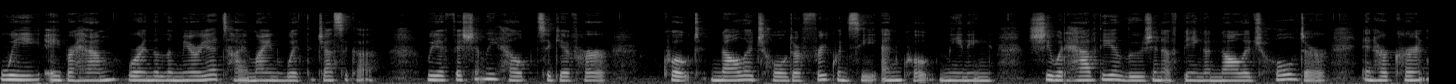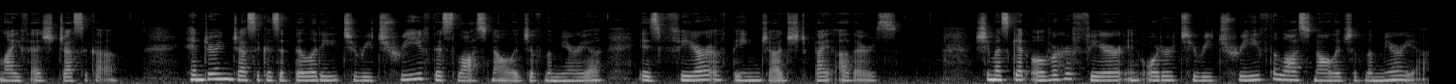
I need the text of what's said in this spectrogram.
We, Abraham, were in the Lemuria timeline with Jessica. We efficiently helped to give her, quote, knowledge holder frequency, end quote, meaning she would have the illusion of being a knowledge holder in her current life as Jessica. Hindering Jessica's ability to retrieve this lost knowledge of Lemuria is fear of being judged by others. She must get over her fear in order to retrieve the lost knowledge of Lemuria.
